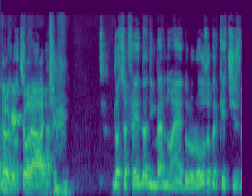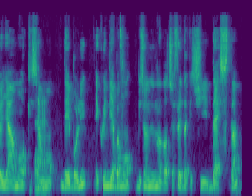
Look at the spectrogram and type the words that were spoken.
Però che coraggio. Fredda. Doccia fredda d'inverno è doloroso perché ci svegliamo che siamo eh. deboli e quindi abbiamo bisogno di una doccia fredda che ci desta,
